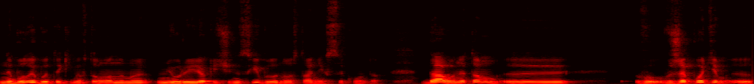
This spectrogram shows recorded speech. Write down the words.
не були б такими втомленими Мюрі і Йокіч не схибили на останніх секундах. Да, вони там е, вже потім е,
